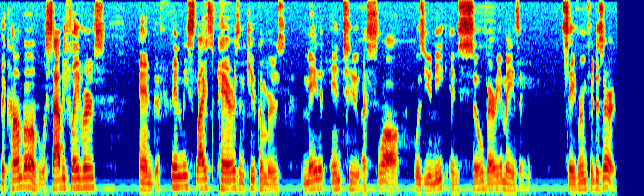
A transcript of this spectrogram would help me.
The combo of wasabi flavors and the thinly sliced pears and cucumbers made it into a slaw was unique and so very amazing. Save room for dessert.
